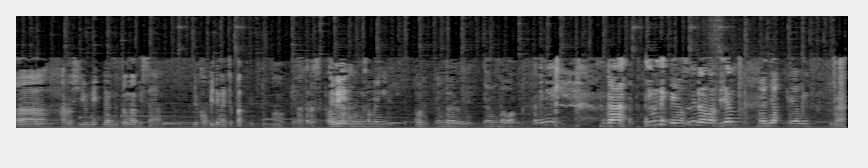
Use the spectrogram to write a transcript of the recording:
eh, harus unik dan itu nggak bisa di copy dengan cepat gitu. Oke. Nah, terus kalau Jadi- nyambung sama yang ini, Apa? yang baru ini, yang bawang, kan ini nggak unik nih, maksudnya dalam artian banyak yang itu. Nah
